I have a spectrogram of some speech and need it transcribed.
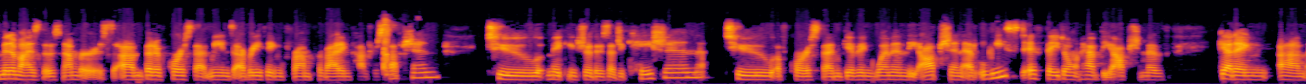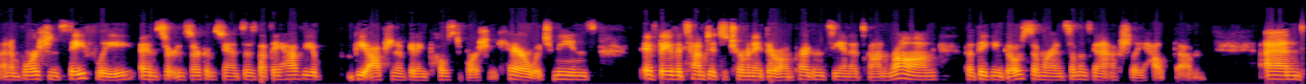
minimize those numbers. Um, but of course, that means everything from providing contraception to making sure there's education to, of course, then giving women the option, at least if they don't have the option of getting um, an abortion safely in certain circumstances that they have the the option of getting post abortion care which means if they've attempted to terminate their own pregnancy and it's gone wrong that they can go somewhere and someone's going to actually help them. And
